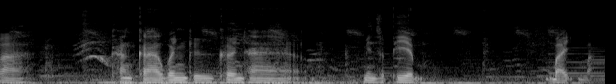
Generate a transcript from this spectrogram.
បាទខាងកាវិញគឺឃើញថាមានសភាពបែកបាក់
